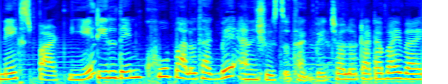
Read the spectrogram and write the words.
নেক্সট পার্ট নিয়ে টিল দেন খুব ভালো থাকবে অ্যান্ড সুস্থ থাকবে চলো টাটা বাই বাই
